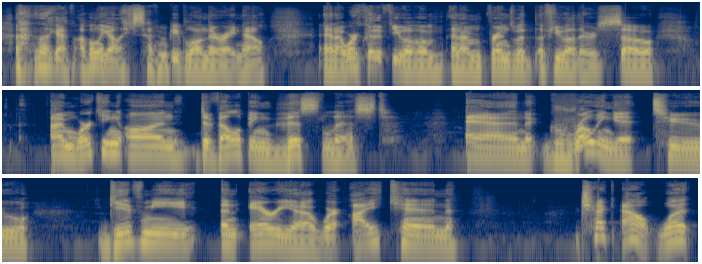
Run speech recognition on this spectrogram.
like I've, I've only got like seven people on there right now. And I work with a few of them and I'm friends with a few others. So I'm working on developing this list and growing it to give me an area where I can check out what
